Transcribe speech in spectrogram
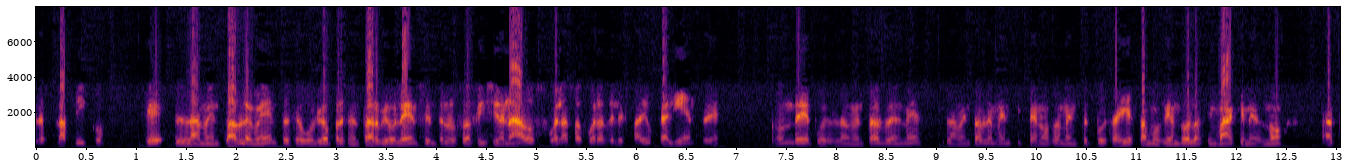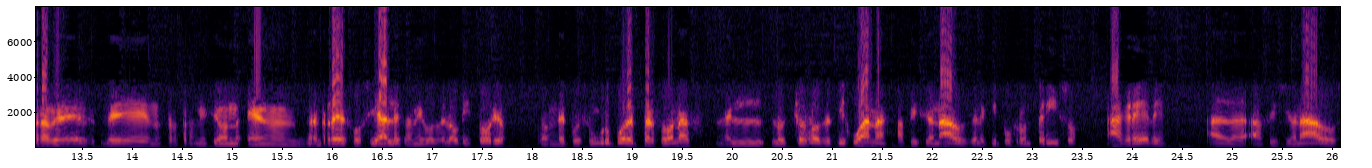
les platico, que lamentablemente se volvió a presentar violencia entre los aficionados, fue en las afueras del Estadio Caliente, ¿eh? Donde pues lamentablemente, lamentablemente y penosamente pues ahí estamos viendo las imágenes, ¿no? A través de nuestra transmisión en, redes sociales, amigos del auditorio, donde pues un grupo de personas, los chorros de Tijuana, aficionados del equipo fronterizo, agrede a, aficionados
